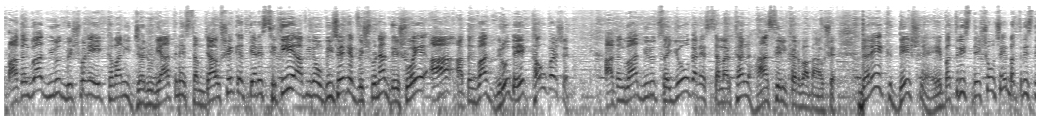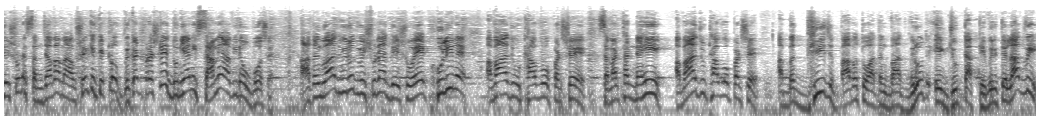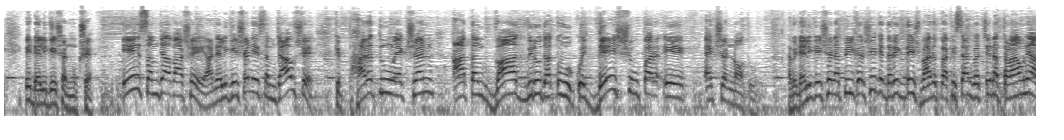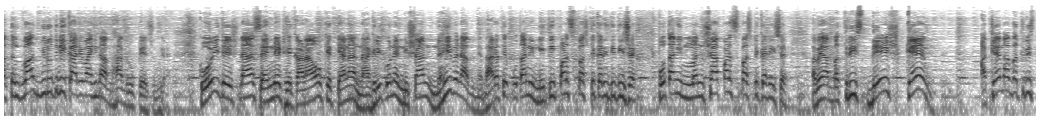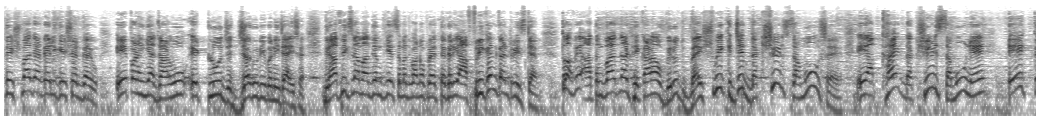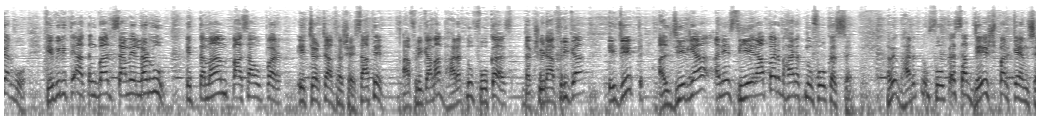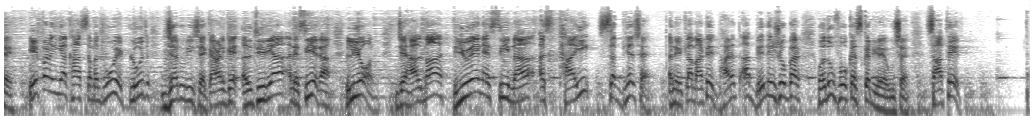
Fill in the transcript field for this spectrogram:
આતંકવાદ વિરુદ્ધ વિશ્વને એક થવાની જરૂરિયાતને સમજાવશે કે અત્યારે સ્થિતિ આવીને ઊભી છે કે વિશ્વના દેશોએ આ આતંકવાદ વિરુદ્ધ એક થવું પડશે. આતંકવાદ વિરુદ્ધ સહયોગ અને સમર્થન હાંસિલ કરવામાં આવશે. દરેક દેશને, એ બત્રીસ દેશો છે, બત્રીસ દેશોને સમજાવવામાં આવશે કે કેટલો વિકટ પ્રશ્ન દુનિયાની સામે આવીને ઊભો છે. આતંકવાદ વિરુદ્ધ વિશ્વના દેશોએ ખુલીને અવાજ ઉઠાવવો પડશે સમર્થન નહીં અવાજ ઉઠાવવો પડશે આ બધી જ બાબતો આતંકવાદ વિરુદ્ધ એકજૂટતા કેવી રીતે લાવવી એ ડેલિગેશન મૂકશે એ સમજાવાશે આ ડેલિગેશન એ સમજાવશે કે ભારતનું એક્શન આતંકવાદ વિરુદ્ધ હતું કોઈ દેશ ઉપર એ એક્શન નહોતું. હવે ડેલિગેશન અપીલ કરશે કે દરેક દેશ ભારત પાકિસ્તાન વચ્ચેના તણાવને આતંકવાદ વિરુદ્ધની કાર્યવાહીના ભાગરૂપે જુએ. કોઈ દેશના સૈન્ય ઠેકાણાઓ કે ત્યાંના નાગરિકોને નિશાન નહીં બનાવીને ભારતે પોતાની નીતિ પણ સ્પષ્ટ કરી દીધી છે. પોતાની મનસા પણ સ્પષ્ટ કરી છે. હવે આ બત્રીસ દેશ કેમ આ કેમ આ બત્રીસ દેશમાં જ આ ડેલિગેશન ગયું? એ પણ અહીંયા જાણવું એટલું જ જરૂરી બની જાય છે. ગ્રાફિક્સના માધ્યમથી એ સમજવાનો પ્રયત્ન કરીએ આફ્રિકન કન્ટ્રીઝ કેમ? તો હવે આતંકવાદના ઠેકાણાઓ વિરુદ્ધ વૈશ્વિક જે દક્ષિણ સમૂહ છે, એ આખા દક્ષિણ સમૂહને એક કરવો. કેવી રીતે આતંકવાદ સામે લડવું? એ તમામ પાસા ઉપર એ ચર્ચા થશે. સાથે જ આફ્રિકામાં ભારતનું ફોકસ દક્ષિણ આફ્રિકા ઇજિપ્ત, અલ્જીરિયા અને સિયેરા પર ભારતનું ફોકસ છે. હવે ભારતનું ફોકસ આ દેશ પર કેમ છે? એ પણ અહીંયા ખાસ સમજવું એટલું જ જરૂરી છે. કારણ કે અલ્જીરિયા અને સિયેરા, લિયોન, જે હાલમાં યુએનએસસીના અસ્થાયી સભ્ય છે. અને એટલા માટે જ ભારત આ બે દેશો પર વધુ ફોકસ કરી રહ્યું છે. સાથે જ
